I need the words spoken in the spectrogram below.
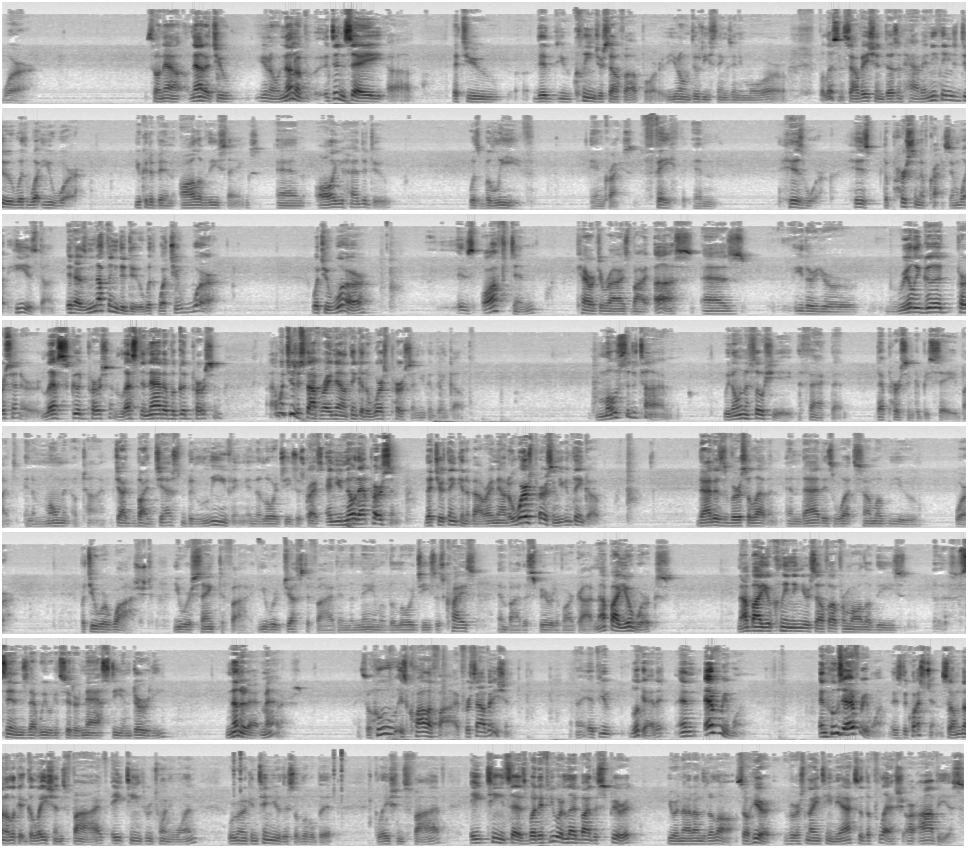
were. So now, now that you, you know, none of it didn't say uh, that you did you cleaned yourself up or you don't do these things anymore. Or, but listen, salvation doesn't have anything to do with what you were. You could have been all of these things and all you had to do was believe in Christ, faith in his work, his the person of Christ and what he has done. It has nothing to do with what you were. What you were is often characterized by us as either you're really good person or less good person, less than that of a good person. I want you to stop right now and think of the worst person you can think of. Most of the time, we don't associate the fact that that person could be saved by in a moment of time by just believing in the Lord Jesus Christ. And you know that person that you're thinking about right now, the worst person you can think of. That is verse 11, and that is what some of you were. But you were washed, you were sanctified, you were justified in the name of the Lord Jesus Christ and by the Spirit of our God. Not by your works, not by your cleaning yourself up from all of these sins that we would consider nasty and dirty. None of that matters. So, who is qualified for salvation? If you look at it, and everyone. And who's everyone is the question. So, I'm going to look at Galatians 5 18 through 21. We're going to continue this a little bit. Galatians 5 18 says, But if you are led by the Spirit, you are not under the law. So, here, verse 19 the acts of the flesh are obvious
